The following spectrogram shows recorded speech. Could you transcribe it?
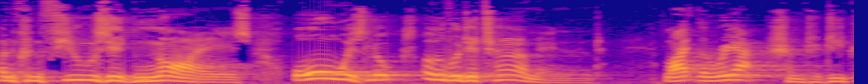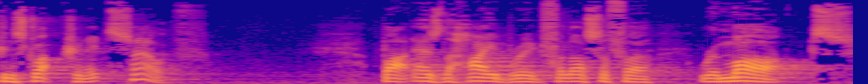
and confused noise always looks overdetermined, like the reaction to deconstruction itself. But as the hybrid philosopher remarks,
